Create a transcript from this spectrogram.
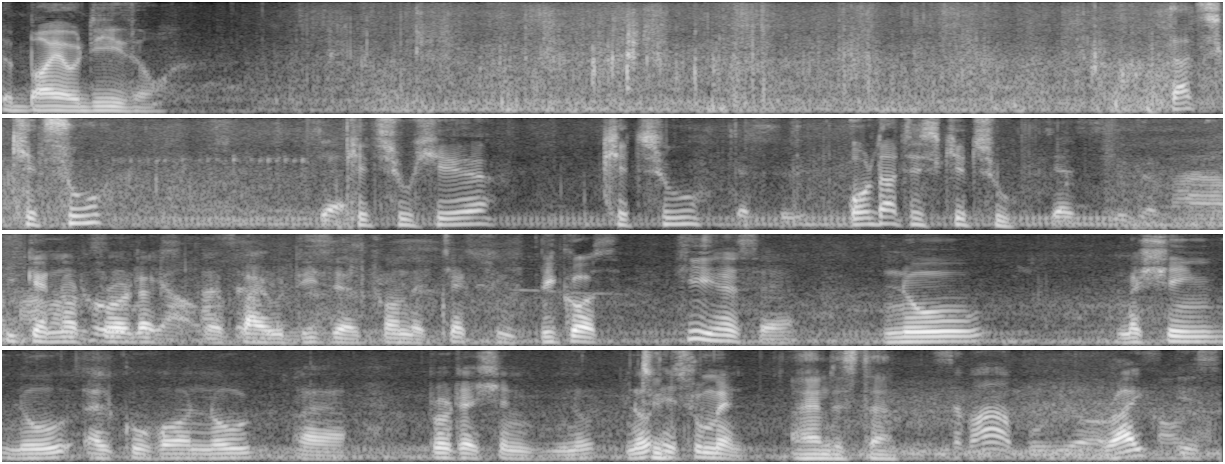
the biodiesel. That's Kitsu. Yeah. Kitsu here, Kitsu. Just, All that is Kitsu. just, he cannot produce the biodiesel from the check because he has a no machine, no alcohol, no uh, protection, you know, no To- instrument. I understand. Rice is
